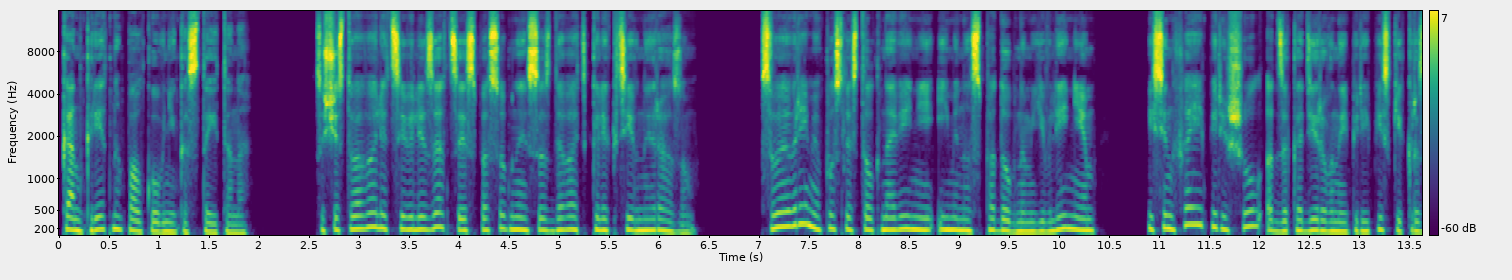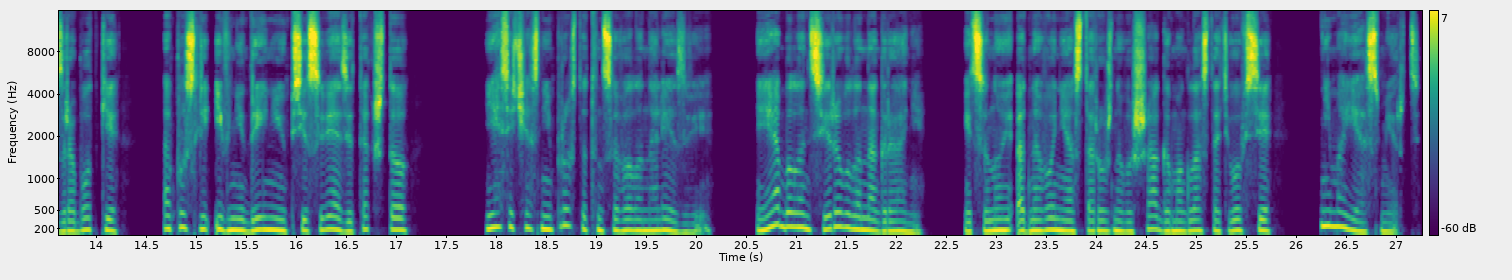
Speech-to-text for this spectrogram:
конкретно полковника Стейтона. Существовали цивилизации, способные создавать коллективный разум. В свое время после столкновения именно с подобным явлением Исинхай перешел от закодированной переписки к разработке, а после и внедрению пси-связи, так что я сейчас не просто танцевала на лезвии. Я балансировала на грани, и ценой одного неосторожного шага могла стать вовсе не моя смерть,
